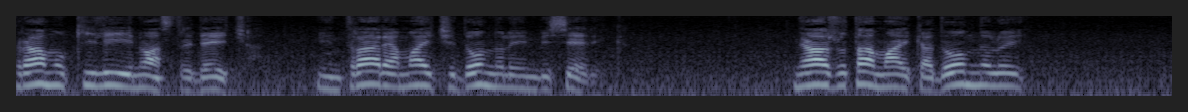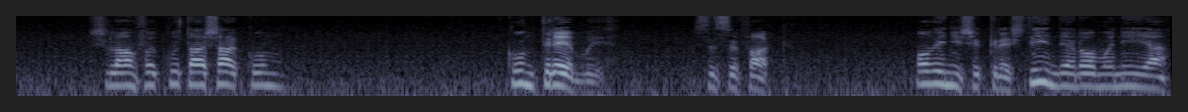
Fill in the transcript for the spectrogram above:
hramul chiliei noastre de aici intrarea Maicii Domnului în biserică. Ne-a ajutat Maica Domnului și l-am făcut așa cum, cum trebuie să se facă. Au venit și creștini din România,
